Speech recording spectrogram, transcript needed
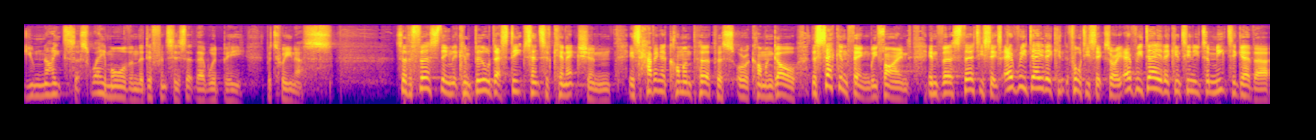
unites us way more than the differences that there would be between us. So, the first thing that can build that deep sense of connection is having a common purpose or a common goal. The second thing we find in verse 36, every day they, 46, sorry, every day they continue to meet together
